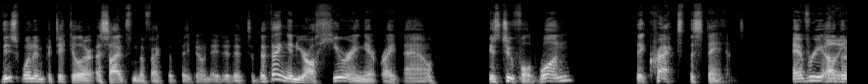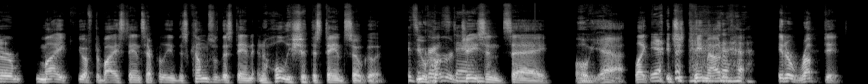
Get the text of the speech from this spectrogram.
this one in particular, aside from the fact that they donated it to the thing and you're all hearing it right now, is twofold. One, they cracked the stand. Every Oh, other mic, you have to buy a stand separately. This comes with a stand, and holy shit, the stand's so good. It's you heard stand. Jason say, "Oh yeah," like Yeah. it just came out of him. it erupted.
